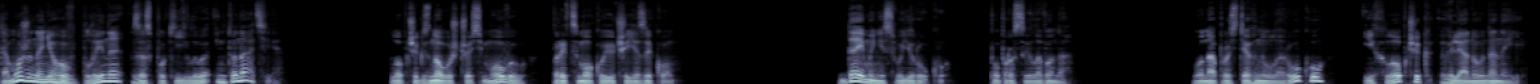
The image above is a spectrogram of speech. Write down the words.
та може на нього вплине заспокійлива інтонація. Хлопчик знову щось мовив, прицмокуючи язиком. Дай мені свою руку, попросила вона. Вона простягнула руку, і хлопчик глянув на неї.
